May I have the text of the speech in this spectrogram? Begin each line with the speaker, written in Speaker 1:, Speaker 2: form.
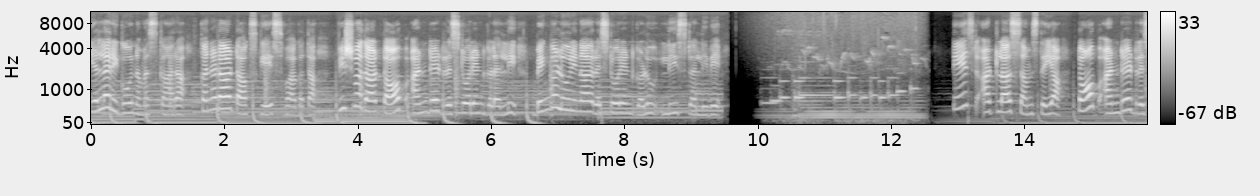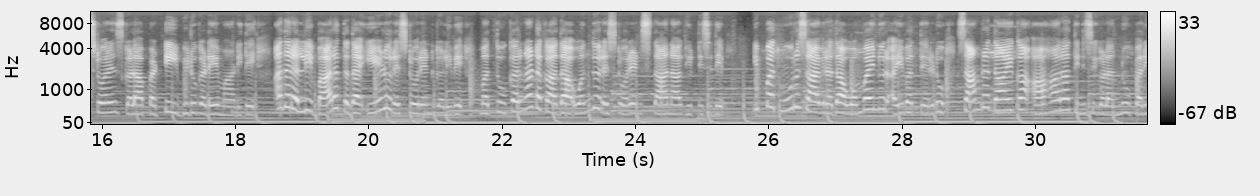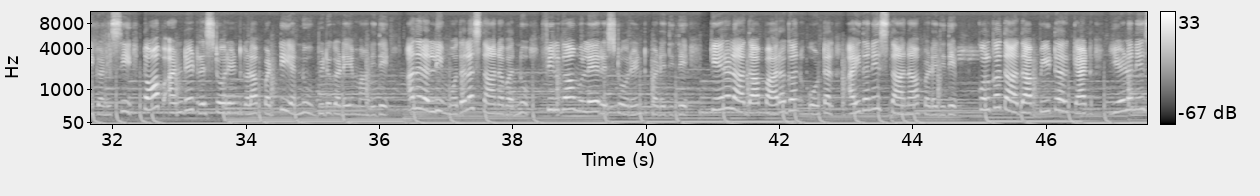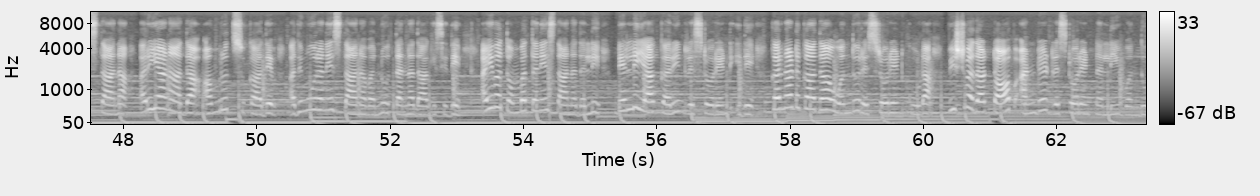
Speaker 1: ಎಲ್ಲರಿಗೂ ನಮಸ್ಕಾರ. ಕನ್ನಡ ಟಾಕ್ಸ್ಗೆ ಸ್ವಾಗತ. ವಿಶ್ವದ ಟಾಪ್ ಹಂಡ್ರೆಡ್ ರೆಸ್ಟೋರೆಂಟ್ಗಳಲ್ಲಿ ಬೆಂಗಳೂರಿನ ರೆಸ್ಟೋರೆಂಟ್ಗಳು ಲೀಸ್ಟಲ್ಲಿವೆ. ಟೇಸ್ಟ್ ಅಟ್ಲಾಸ್ ಸಂಸ್ಥೆಯ ಟಾಪ್ ಹಂಡ್ರೆಡ್ ರೆಸ್ಟೋರೆಂಟ್ಸ್ಗಳ ಪಟ್ಟಿ ಬಿಡುಗಡೆ ಮಾಡಿದೆ. ಅದರಲ್ಲಿ ಭಾರತದ ಏಳು ರೆಸ್ಟೋರೆಂಟ್ಗಳಿವೆ ಮತ್ತು ಕರ್ನಾಟಕದ ಒಂದು ರೆಸ್ಟೋರೆಂಟ್ ಸ್ಥಾನ ಗಿಟ್ಟಿಸಿದೆ. ಇಪ್ಪತ್ತ್ಮೂರು ಸಾವಿರದ ಒಂಬೈನೂರ ಐವತ್ತೆರಡು ಸಾಂಪ್ರದಾಯಿಕ ಆಹಾರ ತಿನಿಸುಗಳನ್ನು ಪರಿಗಣಿಸಿ ಟಾಪ್ ಹಂಡ್ರೆಡ್ ರೆಸ್ಟೋರೆಂಟ್ಗಳ ಪಟ್ಟಿಯನ್ನು ಬಿಡುಗಡೆ ಮಾಡಿದೆ. ಅದರಲ್ಲಿ ಮೊದಲ ಸ್ಥಾನವನ್ನು ಫಿಲ್ಗಾಮುಲೆ ರೆಸ್ಟೋರೆಂಟ್ ಪಡೆದಿದೆ. ಕೇರಳದ ಪಾರಗನ್ ಹೋಟೆಲ್ ಐದನೇ ಸ್ಥಾನ ಪಡೆದಿದೆ. ಕೋಲ್ಕತ್ತಾದ ಪೀಟರ್ ಕ್ಯಾಟ್ ಏಳನೇ ಸ್ಥಾನ, ಹರಿಯಾಣದ ಅಮೃತ್ ಸುಖಾದೇವ್ ಹದಿಮೂರನೇ ಸ್ಥಾನವನ್ನು ತನ್ನದಾಗಿಸಿದೆ. ಐವತ್ತೊಂಬತ್ತನೇ ಸ್ಥಾನದಲ್ಲಿ ಡೆಲ್ಲಿಯ ಕರೀನ್ ರೆಸ್ಟೋರೆಂಟ್ ಇದೆ. ಕರ್ನಾಟಕದ ಒಂದು ರೆಸ್ಟೋರೆಂಟ್ ಕೂಡ ವಿಶ್ವದ ಟಾಪ್ ಹಂಡ್ರೆಡ್ ರೆಸ್ಟೋರೆಂಟ್ನಲ್ಲಿ ಒಂದು.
